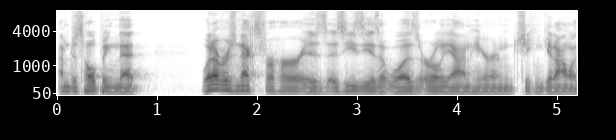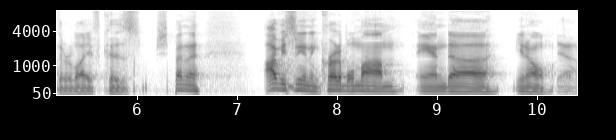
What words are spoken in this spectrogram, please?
I'm just hoping that whatever's next for her is as easy as it was early on here, and she can get on with her life because she's been a obviously an incredible mom, and uh, you know, yeah.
